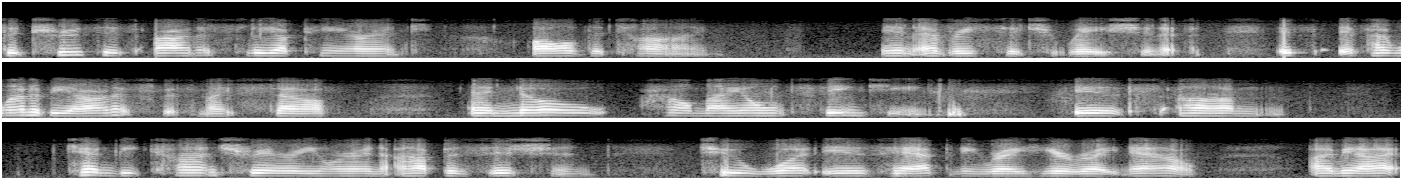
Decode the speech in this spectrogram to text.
The truth is honestly apparent all the time in every situation. If if if I want to be honest with myself and know how my own thinking is um, can be contrary or in opposition to what is happening right here, right now, I mean, I,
